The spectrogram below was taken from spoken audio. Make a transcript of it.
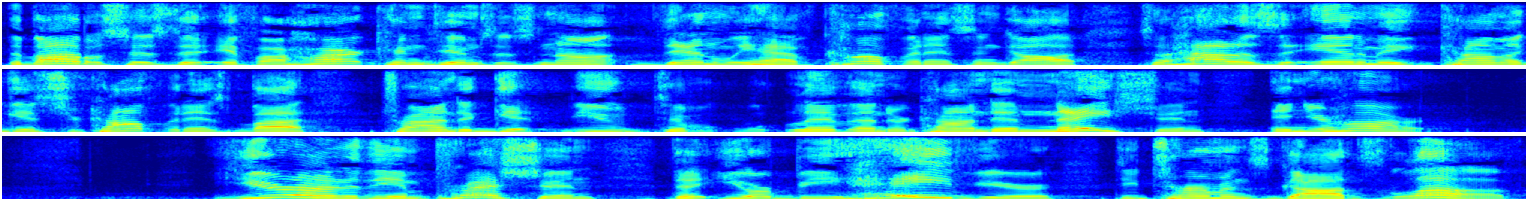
the Bible says that if our heart condemns us not, then we have confidence in God. So how does the enemy come against your confidence? By trying to get you to live under condemnation in your heart. You're under the impression that your behavior determines God's love.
